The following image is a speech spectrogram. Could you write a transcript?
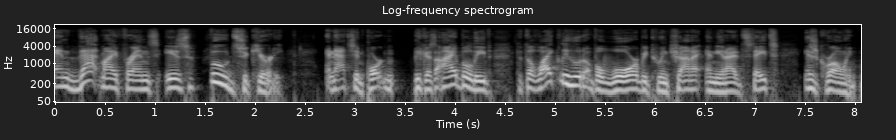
And that, my friends, is food security. And that's important because I believe that the likelihood of a war between China and the United States is growing.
